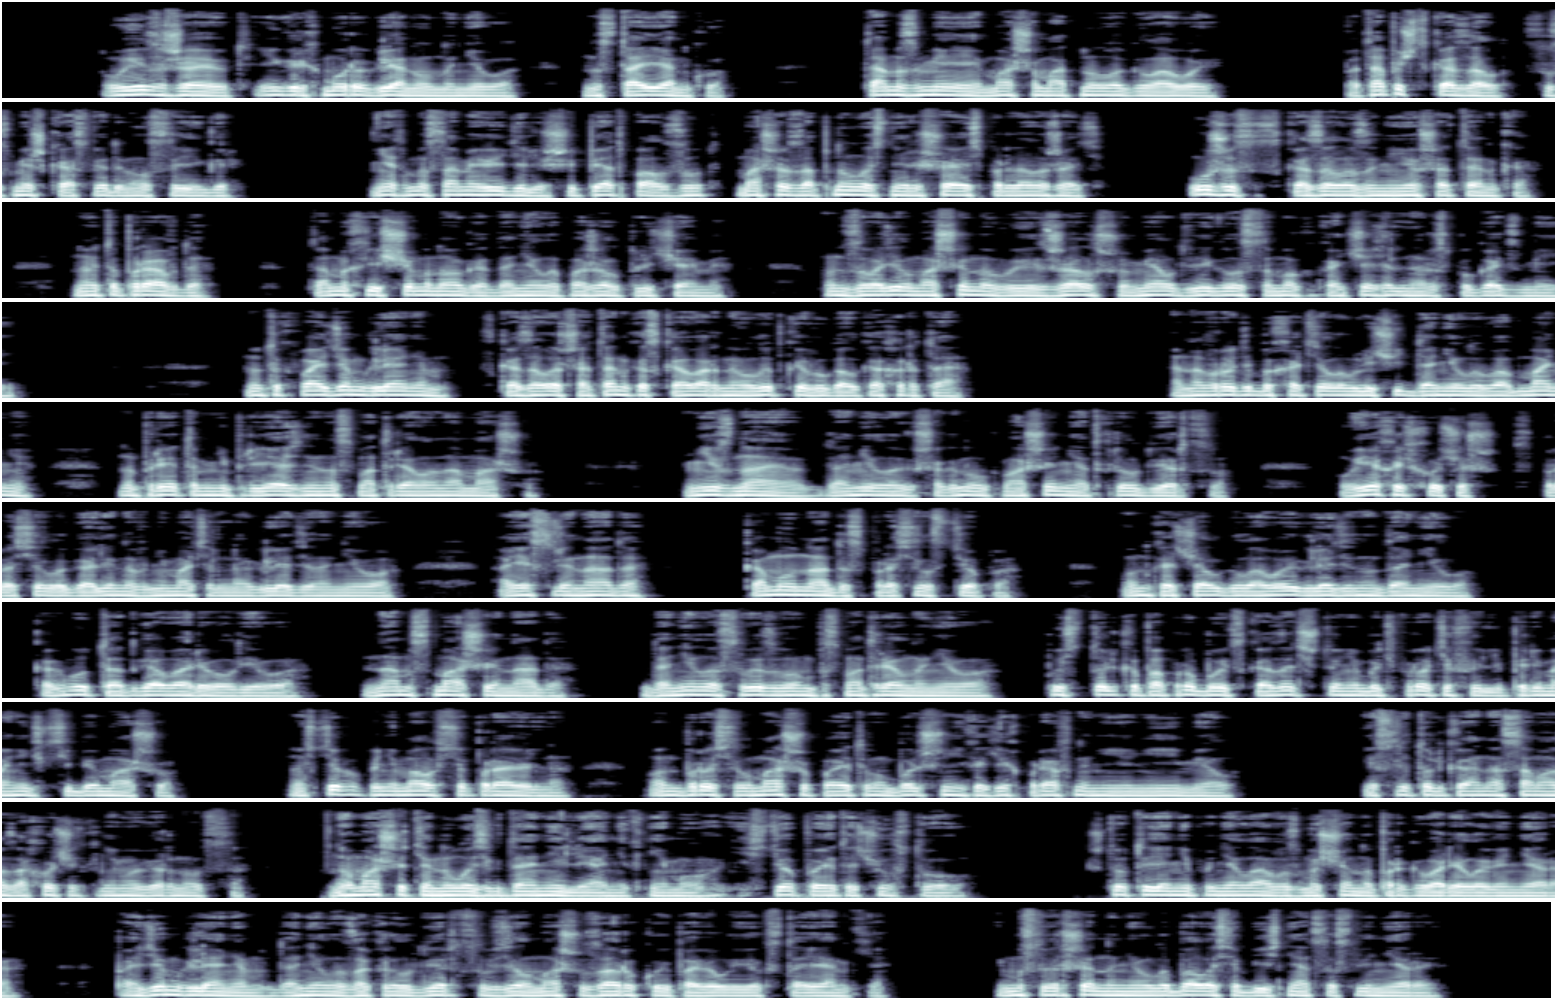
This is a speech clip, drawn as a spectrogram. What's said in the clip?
«Уезжают», — Игорь хмуро глянул на него. «На стоянку». «Там змеи», — Маша мотнула головой. «Потапыч сказал», — с усмешкой осведомился Игорь. «Нет, мы сами видели, шипят, ползут». Маша запнулась, не решаясь продолжать. «Ужас», — сказала за нее Шатенко. «Но это правда. Там их еще много, Данила пожал плечами. Он заводил машину, выезжал, шумел, двигался, мог окончательно распугать змей. «Ну так пойдем глянем», — сказала шатенка с коварной улыбкой в уголках рта. Она вроде бы хотела уличить Данилу в обмане, но при этом неприязненно смотрела на Машу. «Не знаю», — Данила шагнул к машине и открыл дверцу. «Уехать хочешь?» — спросила Галина, внимательно глядя на него. «А если надо?» «Кому надо?» — спросил Степа. Он качал головой, глядя на Данилу как будто отговаривал его. «Нам с Машей надо». Данила с вызовом посмотрел на него. Пусть только попробует сказать что-нибудь против или переманить к себе Машу. Но Степа понимал все правильно. Он бросил Машу, поэтому больше никаких прав на нее не имел. Если только она сама захочет к нему вернуться. Но Маша тянулась к Даниле, а не к нему, и Степа это чувствовал. «Что-то я не поняла», — возмущенно проговорила Венера. «Пойдем глянем». Данила закрыл дверцу, взял Машу за руку и повел ее к стоянке. Ему совершенно не улыбалось объясняться с Венерой.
